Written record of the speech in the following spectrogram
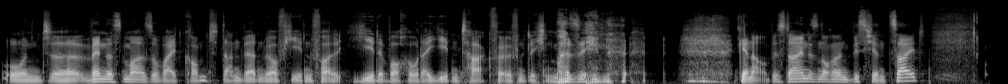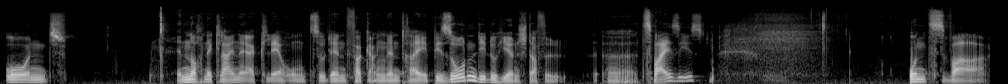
Und äh, wenn es mal so weit kommt, dann werden wir auf jeden Fall jede Woche oder jeden Tag veröffentlichen. Mal sehen. genau, bis dahin ist noch ein bisschen Zeit. Und noch eine kleine Erklärung zu den vergangenen drei Episoden, die du hier in Staffel 2 äh, siehst. Und zwar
